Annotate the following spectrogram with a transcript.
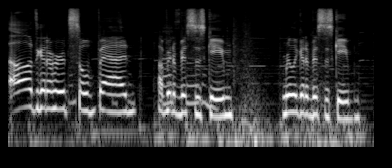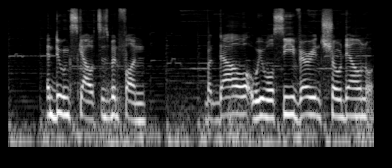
Oh, it's gonna hurt so bad. I'm gonna miss this game. I'm really gonna miss this game. And doing scouts has been fun. But now we will see Variant Showdown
